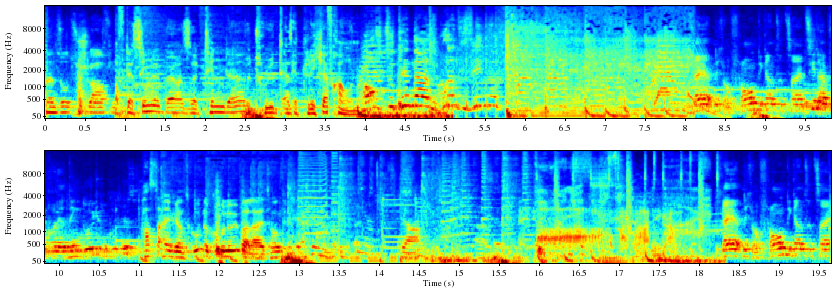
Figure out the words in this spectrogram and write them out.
Dann so zu schlafen. Auf der Singlebörse Tinder betrügt er etliche Frauen. Auf zu Tindern! Bruder, die sehen das! Feiert nicht auf Frauen die ganze Zeit. Zieht einfach euer Ding durch und gut ist. Passt eigentlich ganz gut, eine coole Überleitung. Ja. Oh, Digga. Feiert nicht auf Frauen die ganze Zeit.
